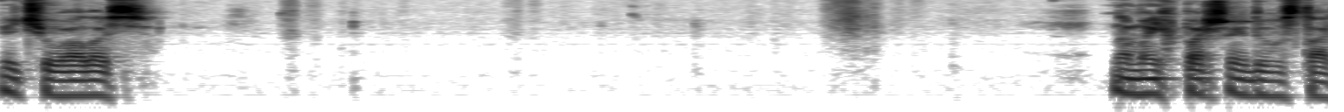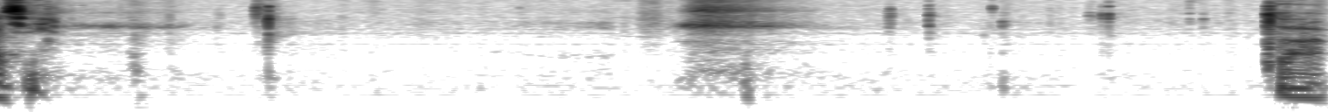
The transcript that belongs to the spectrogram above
відчувалось на моїх перших дегустацій. Так.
